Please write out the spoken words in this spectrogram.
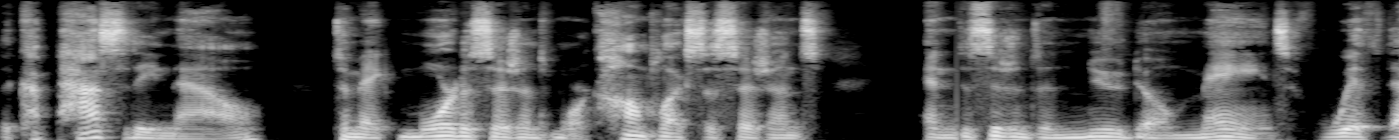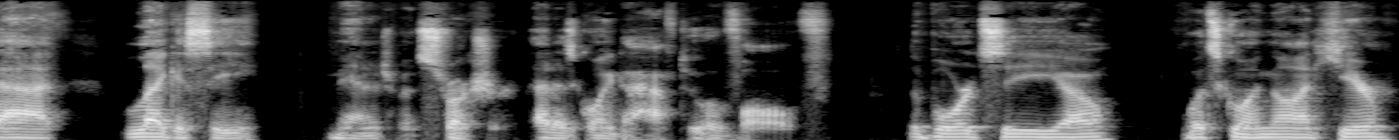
the capacity now to make more decisions, more complex decisions and decisions in new domains with that legacy management structure that is going to have to evolve. The bored CEO, what's going on here?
